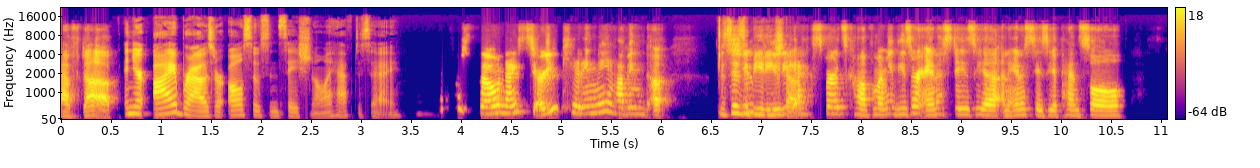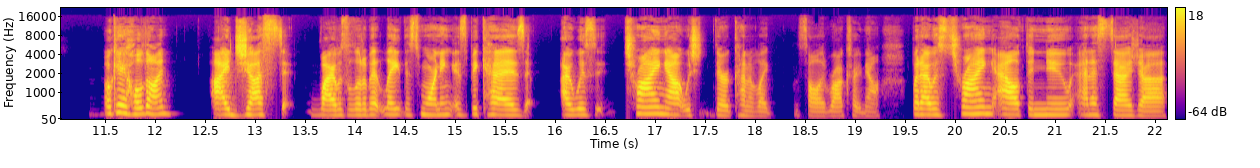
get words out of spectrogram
effed up. And your eyebrows are also sensational, I have to say. They're So nice. to- Are you kidding me? Having uh, This is a two beauty, experts compliment me. These are Anastasia, an Anastasia pencil. Okay, hold on. I just why I was a little bit late this morning is because I was trying out, which they're kind of like solid rocks right now. But I was trying out the new Anastasia.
